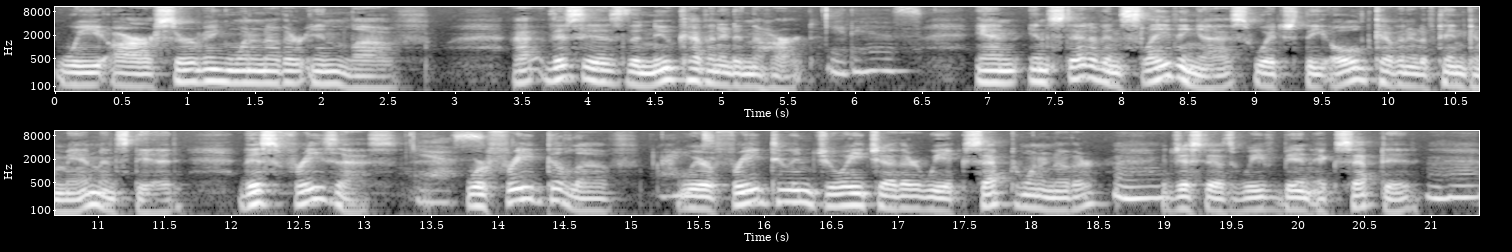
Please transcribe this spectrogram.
We are serving one another in love. Uh, this is the new covenant in the heart. It is. And instead of enslaving us, which the old covenant of Ten Commandments did, this frees us. Yes. We're freed to love. Right. We're freed to enjoy each other. We accept one another mm-hmm. just as we've been accepted. Mm-hmm.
